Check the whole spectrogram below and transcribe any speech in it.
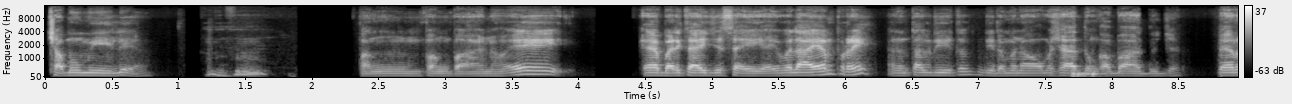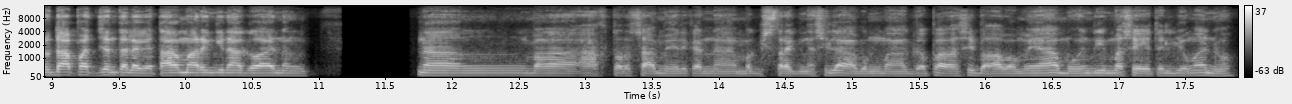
Chamomile ah. Mhm. Pang, pang paano. Eh, kaya balik tayo dyan sa AI. Wala yan pre. Anong tawag dito? Hindi naman ako masyadong kabado dyan. Pero dapat dyan talaga. Tama rin ginagawa ng ng mga actor sa American na mag-strike na sila habang maaga pa kasi baka mamaya mo hindi masettle yung ano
